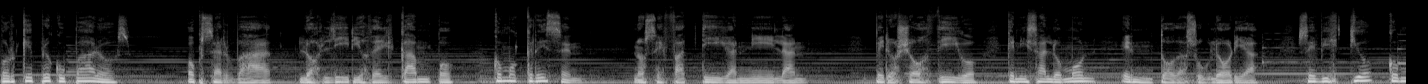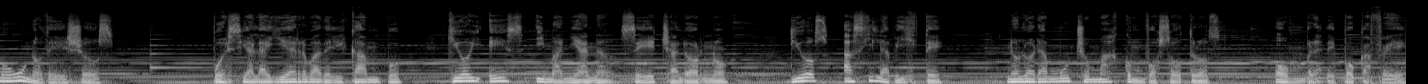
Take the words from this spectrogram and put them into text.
¿por qué preocuparos? Observad los lirios del campo, cómo crecen, no se fatigan ni hilan pero yo os digo que ni Salomón en toda su gloria se vistió como uno de ellos. Pues si a la hierba del campo, que hoy es y mañana se echa al horno, Dios así la viste, ¿no lo hará mucho más con vosotros, hombres de poca fe?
